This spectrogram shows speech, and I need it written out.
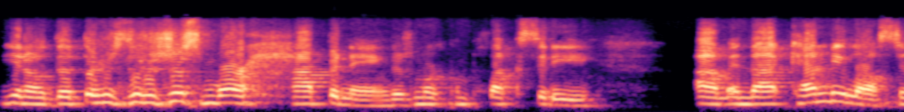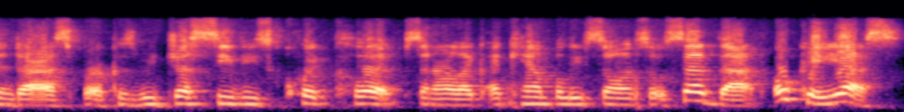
you know that there's there's just more happening. There's more complexity, um, and that can be lost in diaspora because we just see these quick clips and are like, I can't believe so and so said that. Okay, yes,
